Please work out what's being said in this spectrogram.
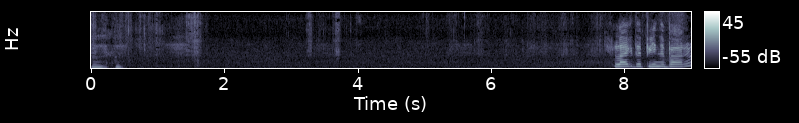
You like the peanut butter?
